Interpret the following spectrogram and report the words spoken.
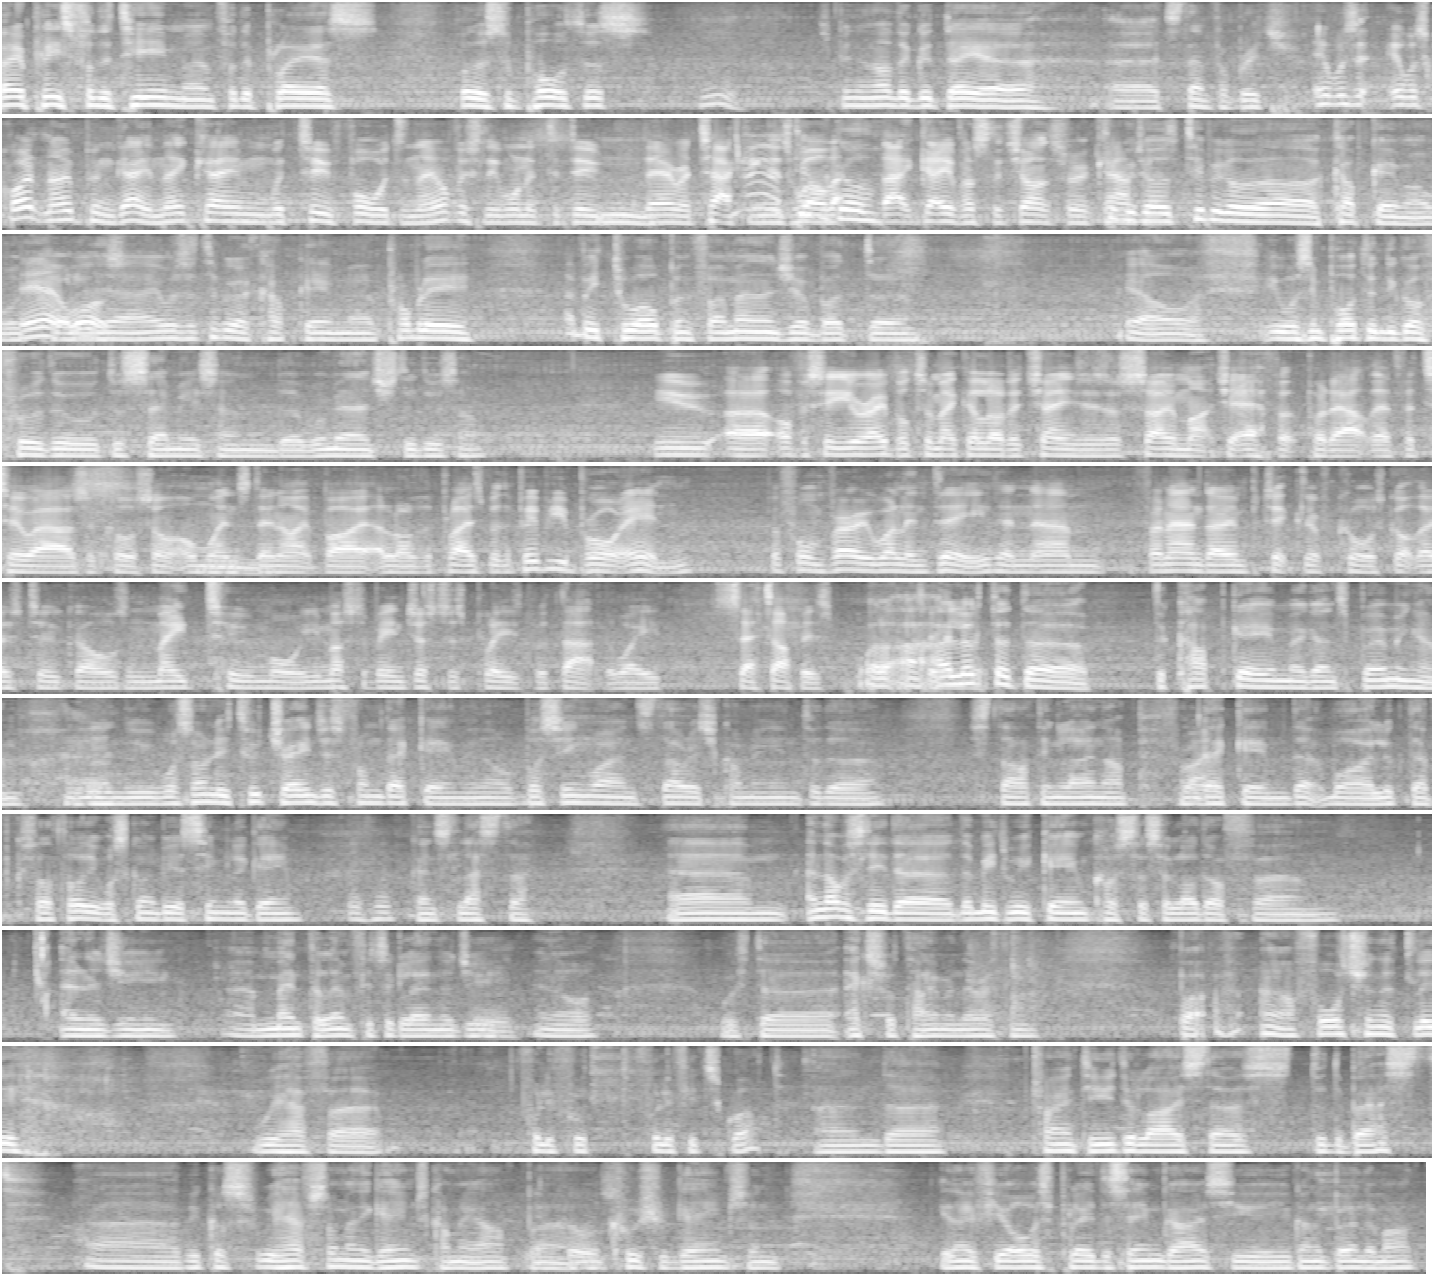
very pleased for the team and for the players, for the supporters. Mm. It's been another good day uh, uh, at Stamford Bridge. It was it was quite an open game. They came with two forwards, and they obviously wanted to do mm. their attacking yeah, as well. That, that, gave us the chance for a counter. typical typical uh, cup game. I would yeah, call it was. It. Yeah, it was a typical cup game. Uh, probably a bit too open for a manager, but uh, you know it was important to go through to, to semis, and uh, we managed to do so. You uh, obviously you're able to make a lot of changes. There's so much effort put out there for two hours, of course, on, on Wednesday mm. night by a lot of the players. But the people you brought in performed very well indeed. And um, Fernando, in particular, of course, got those two goals and made two more. You must have been just as pleased with that, the way he set up his. Well, I, I, looked at the the cup game against Birmingham, mm -hmm. and it was only two changes from that game. You know, Bosingwa and Sturridge coming into the starting lineup from right. that game. That what I looked at because I thought it was going to be a similar game mm -hmm. against Leicester. Um, and obviously the, the midweek game cost us a lot of um, energy, uh, mental and physical energy, mm. you know, with the extra time and everything. But uh, fortunately, we have a fully fit, fully fit squad and uh, trying to utilize those to the best uh, because we have so many games coming up, uh, crucial games, and you know if you always play the same guys, you, you're going to burn them out.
